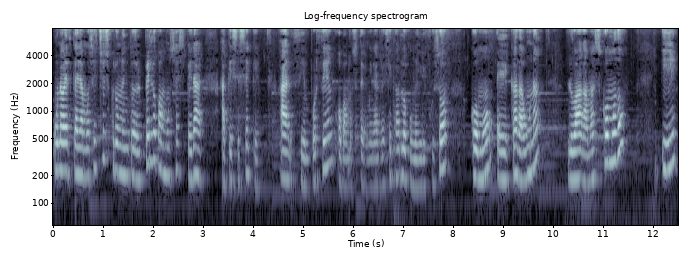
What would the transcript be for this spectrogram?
Una vez que hayamos hecho scrunch en todo el pelo, vamos a esperar a que se seque al 100% o vamos a terminar de secarlo con el difusor como eh, cada una lo haga más cómodo y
